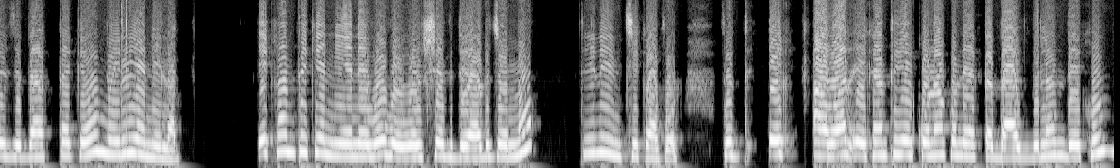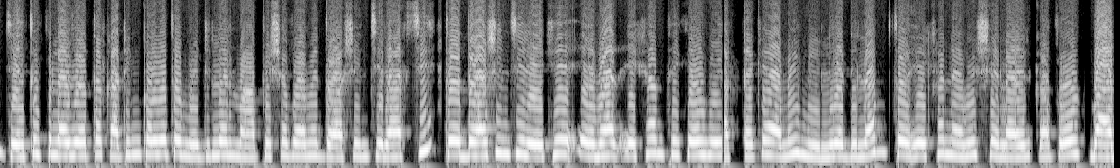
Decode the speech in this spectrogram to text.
এই যে দাগটাকেও মিলিয়ে নিলাম। এখান থেকে নিয়ে নেব বগল শেপ দেওয়ার জন্য। তিন ইঞ্চি কাপড়। তো আবার এখান থেকে কোনা কোনে একটা দাগ দিলাম। দেখুন, যেহেতু প্লাজোটা কাটিং করব, তো মিডিলের মাপ হিসাবে আমি দশ ইঞ্চি রাখছি। তো দশ ইঞ্চি রেখে এবার এখান থেকে দাগটাকে আমি মিলিয়ে দিলাম। তো এখানে আমি সেলাইয়ের কাপড় বাদ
